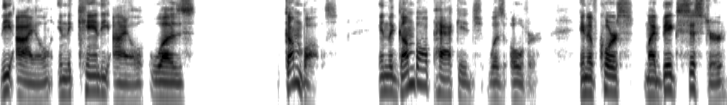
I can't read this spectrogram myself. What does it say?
the aisle, in the candy aisle, was gumballs. And the gumball package was over. And of course, my big sister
